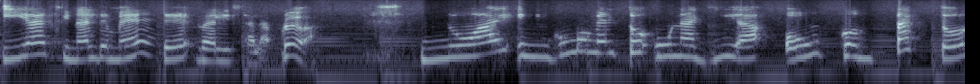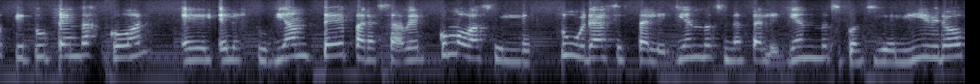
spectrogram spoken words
y al final de mes se realiza la prueba. No hay en ningún momento una guía o un contacto que tú tengas con el, estudiante para saber cómo va su lectura, si está leyendo, si no está leyendo, si consigue el libro,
